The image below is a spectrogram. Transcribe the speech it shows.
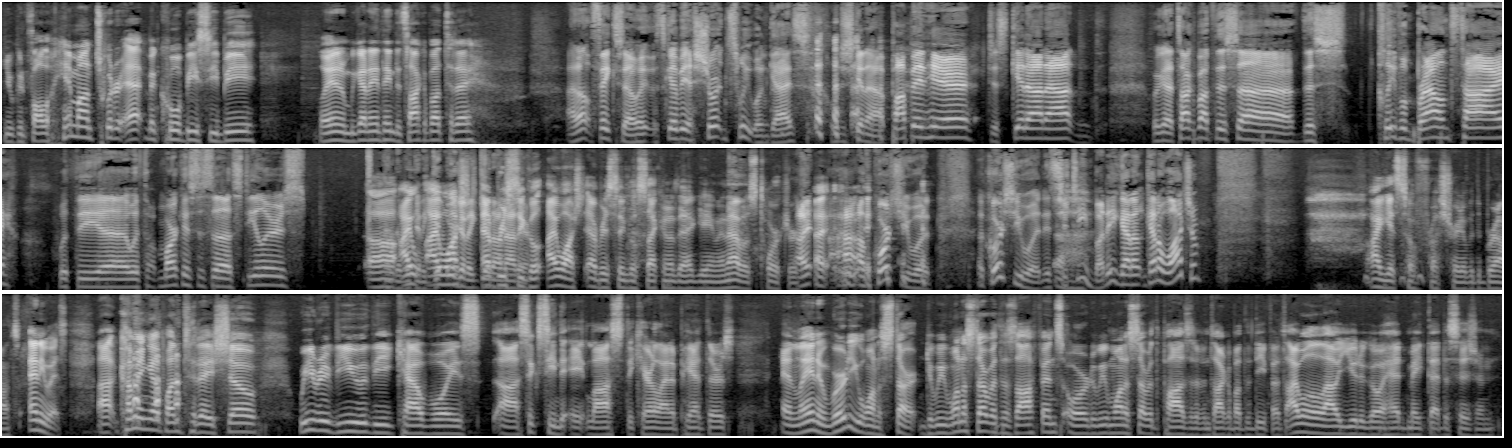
You can follow him on Twitter at McCoolBCB. Landon, we got anything to talk about today? I don't think so. It's going to be a short and sweet one, guys. We're just going to pop in here, just get on out, and we're going to talk about this uh, this Cleveland Browns tie with the uh, with Marcus's uh, Steelers. Uh, I, get, I watched every single I watched every single second of that game, and that was torture. I, I, of course you would. Of course you would. It's your team, buddy. You gotta gotta watch them. I get so frustrated with the Browns. Anyways, uh, coming up on today's show, we review the Cowboys' uh, 16 to 8 loss to the Carolina Panthers. And Landon, where do you want to start? Do we want to start with this offense, or do we want to start with the positive and talk about the defense? I will allow you to go ahead and make that decision.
